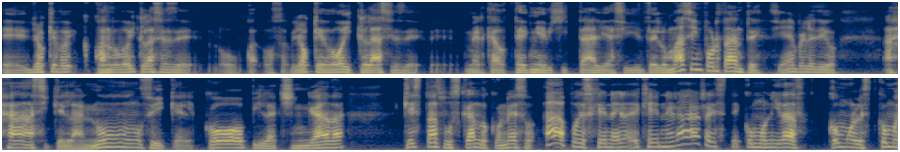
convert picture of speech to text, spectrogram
Eh, yo que doy, cuando doy clases de, o, sea, yo que doy clases de, mercadotecnia digital y así, de lo más importante, siempre les digo, ajá, así que el anuncio y que el copy, la chingada, ¿qué estás buscando con eso? Ah, pues generar, este, comunidad. ¿Cómo les, cómo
